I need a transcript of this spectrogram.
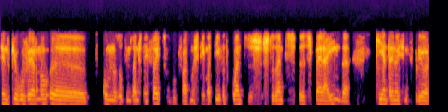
sendo que o Governo eh, como nos últimos anos tem feito, faz uma estimativa de quantos estudantes se espera ainda que entrem no ensino superior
